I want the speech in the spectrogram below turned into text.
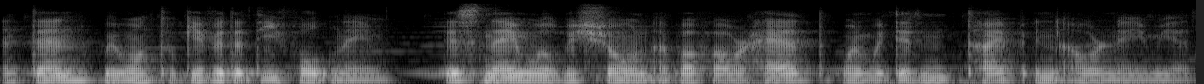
And then we want to give it a default name. This name will be shown above our head when we didn't type in our name yet.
